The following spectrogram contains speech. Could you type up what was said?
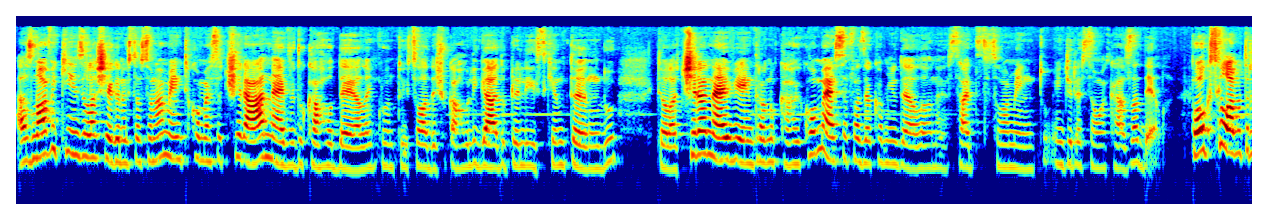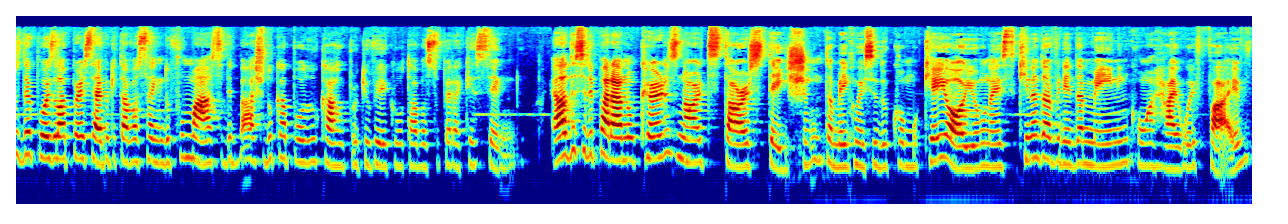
Às 9h15 ela chega no estacionamento e começa a tirar a neve do carro dela. Enquanto isso, ela deixa o carro ligado para ele ir esquentando. Então ela tira a neve, entra no carro e começa a fazer o caminho dela, né? Sai do estacionamento em direção à casa dela. Poucos quilômetros depois, ela percebe que estava saindo fumaça debaixo do capô do carro porque o veículo estava superaquecendo. Ela decide parar no Curtis North Star Station, também conhecido como K-Oil, na esquina da Avenida Manning com a Highway 5.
